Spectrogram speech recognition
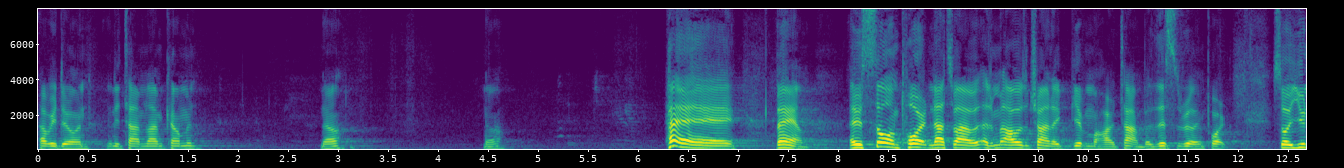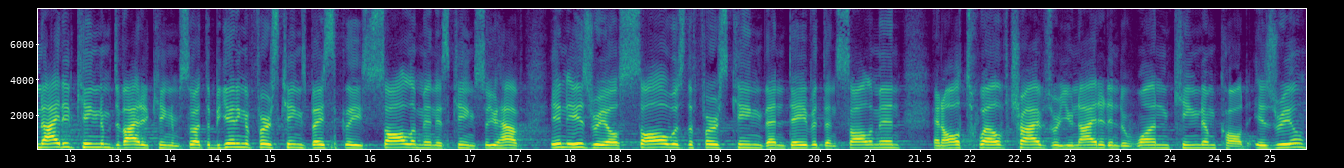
How we doing? Any timeline coming? No? No? Hey, bam. It was so important. That's why I, was, I wasn't trying to give him a hard time, but this is really important. So, united kingdom, divided kingdom. So, at the beginning of First Kings, basically, Solomon is king. So, you have in Israel, Saul was the first king, then David, then Solomon, and all 12 tribes were united into one kingdom called Israel.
